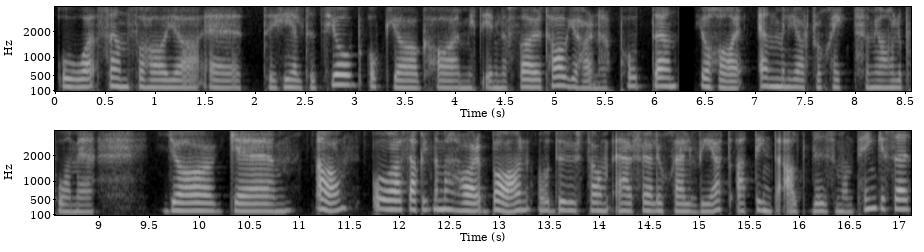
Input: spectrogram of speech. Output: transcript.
Och sen så har jag ett heltidsjobb och jag har mitt egna företag, jag har den här podden. Jag har en miljard projekt som jag håller på med. Jag, eh, ja, och särskilt när man har barn och du som är förälder själv vet att det inte alltid blir som man tänker sig.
